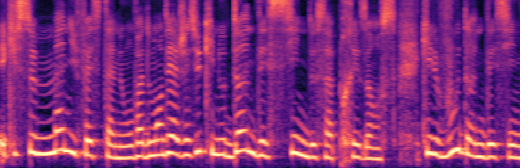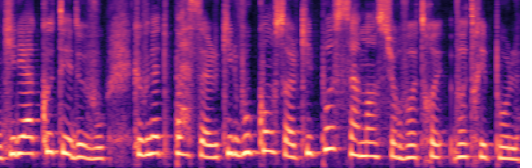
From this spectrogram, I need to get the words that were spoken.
et qu'il se manifeste à nous. On va demander à Jésus qu'il nous donne des signes de sa présence, qu'il vous donne des signes, qu'il est à côté de vous, que vous n'êtes pas seul, qu'il vous console, qu'il pose sa main sur votre, votre épaule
